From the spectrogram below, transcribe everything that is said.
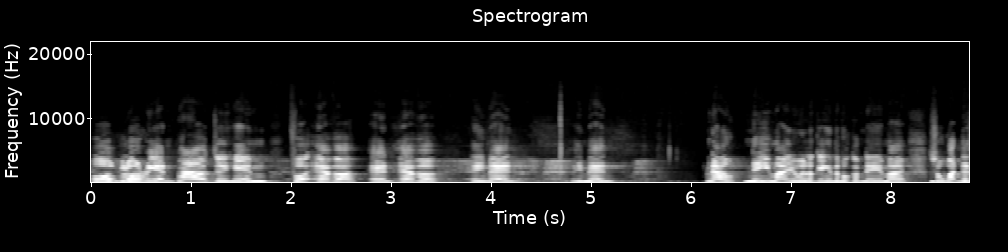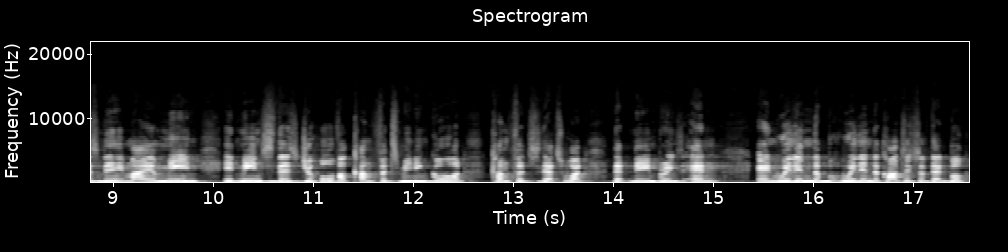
All glory and power to Him forever and ever. Amen. Amen. Now, Nehemiah, we're looking at the book of Nehemiah. So, what does Nehemiah mean? It means this Jehovah comforts, meaning God comforts. That's what that name brings. And, and within, the, within the context of that book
